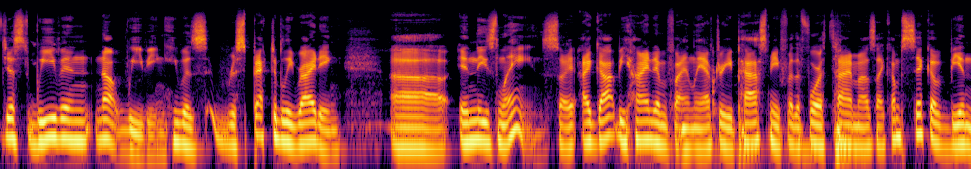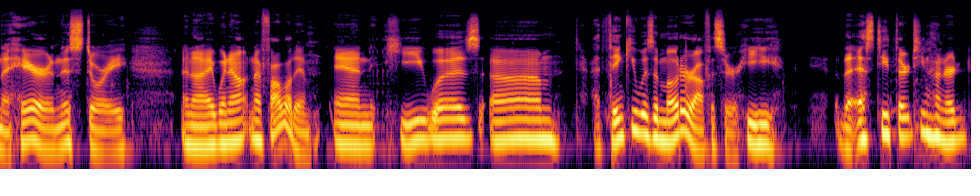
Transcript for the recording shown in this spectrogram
just weaving, not weaving, he was respectably riding uh, in these lanes. So I, I, got behind him finally after he passed me for the fourth time. I was like, I'm sick of being the hare in this story. And I went out and I followed him. And he was, um, I think he was a motor officer. He the ST thirteen hundred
